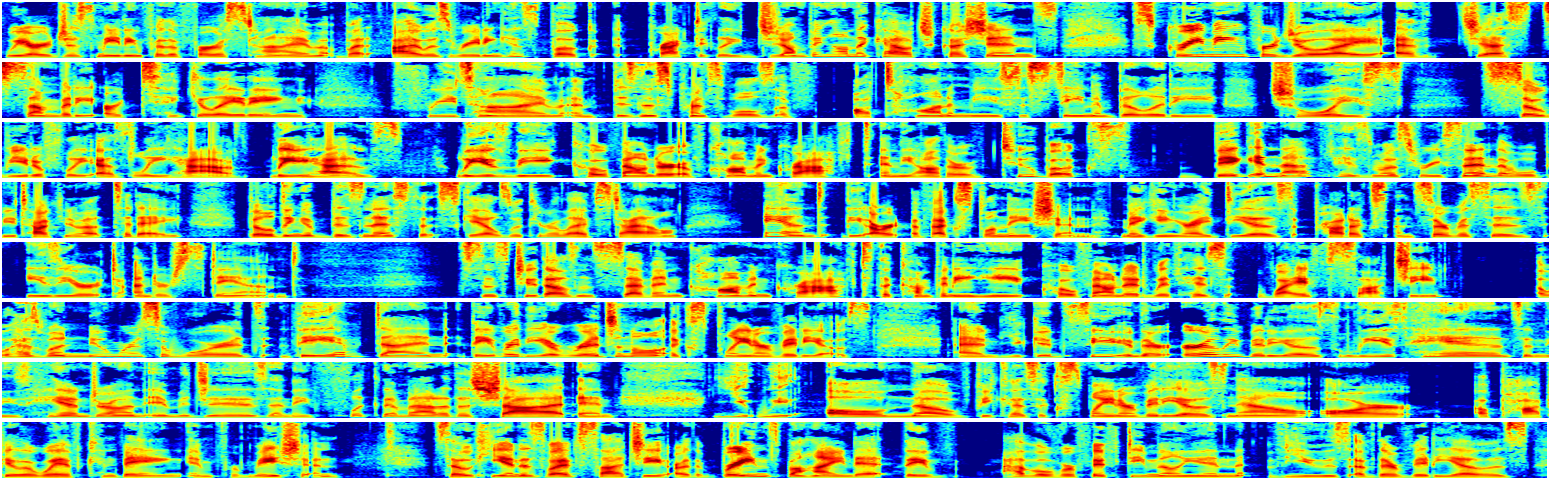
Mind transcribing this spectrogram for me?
We are just meeting for the first time, but I was reading his book, practically jumping on the couch cushions, screaming for joy of just somebody articulating free time and business principles of autonomy, sustainability, choice so beautifully as Lee have Lee has. Lee is the co-founder of Common Craft and the author of two books. Big Enough, his most recent that we'll be talking about today, building a business that scales with your lifestyle, and The Art of Explanation, making your ideas, products, and services easier to understand. Since 2007, Common Craft, the company he co founded with his wife, Sachi, has won numerous awards. They have done, they were the original explainer videos. And you can see in their early videos Lee's hands and these hand drawn images, and they flick them out of the shot. And you, we all know because explainer videos now are a popular way of conveying information. So he and his wife Sachi are the brains behind it. They've have over 50 million views of their videos.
